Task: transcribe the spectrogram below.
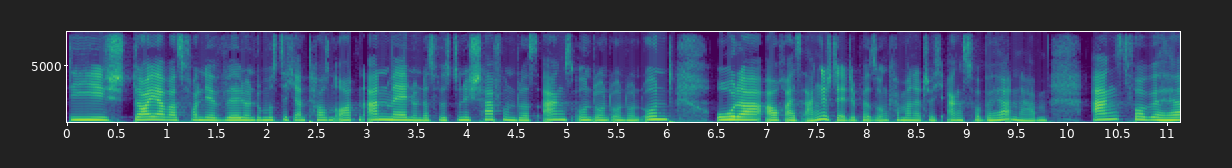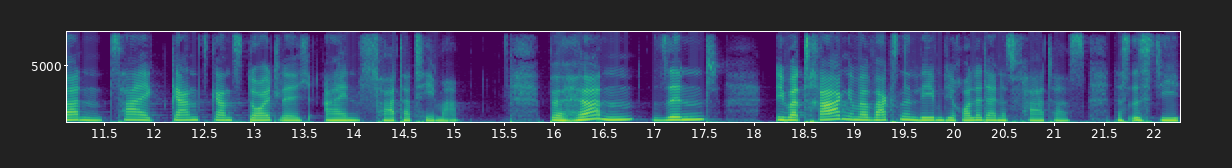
die Steuer was von dir will und du musst dich an tausend Orten anmelden und das wirst du nicht schaffen und du hast Angst und, und, und, und, und. Oder auch als angestellte Person kann man natürlich Angst vor Behörden haben. Angst vor Behörden zeigt ganz, ganz deutlich ein Vaterthema. Behörden sind übertragen im Erwachsenenleben die Rolle deines Vaters. Das ist die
